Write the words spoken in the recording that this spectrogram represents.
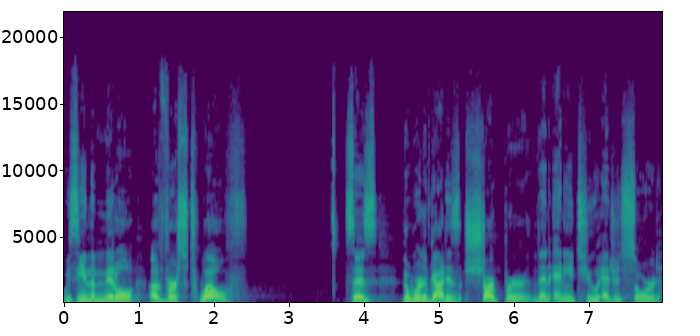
We see in the middle of verse 12 says, The word of God is sharper than any two edged sword,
